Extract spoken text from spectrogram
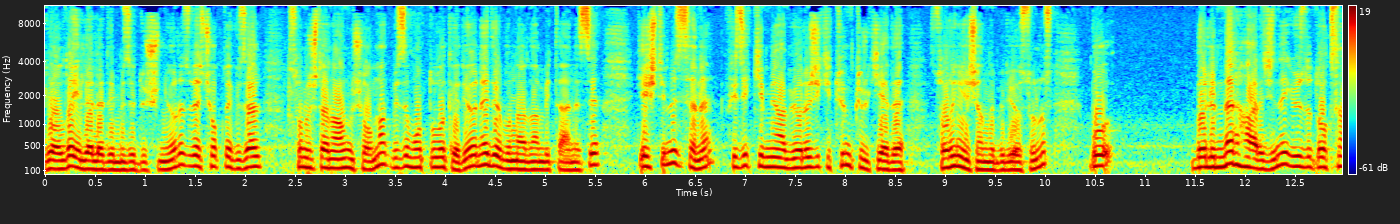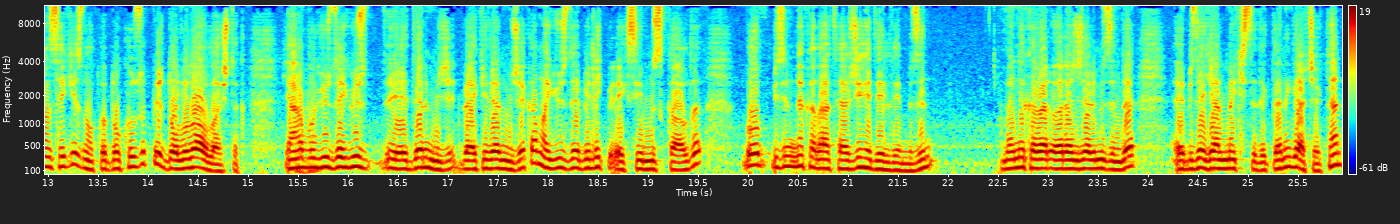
yolda ilerlediğimizi düşünüyoruz ve çok da güzel sonuçlarını almış olmak bizi mutluluk ediyor. Nedir bunlardan bir tanesi? Geçtiğimiz sene fizik, kimya, biyoloji ki tüm Türkiye'de sorun yaşandı biliyorsunuz. Bu bölümler haricinde %98.9'luk bir doluluğa ulaştık. Yani bu %100 e, denmeyecek, belki denmeyecek ama %1'lik bir eksiğimiz kaldı. Bu bizim ne kadar tercih edildiğimizin ve ne kadar öğrencilerimizin de e, bize gelmek istediklerini gerçekten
